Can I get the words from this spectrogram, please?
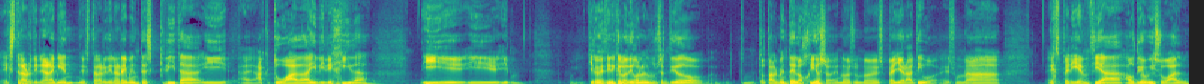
extraordinariamente, extraordinariamente escrita y eh, actuada y dirigida. Y, y- y quiero decir que lo digo en un sentido totalmente elogioso, ¿eh? no, es, no es peyorativo. Es una experiencia audiovisual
